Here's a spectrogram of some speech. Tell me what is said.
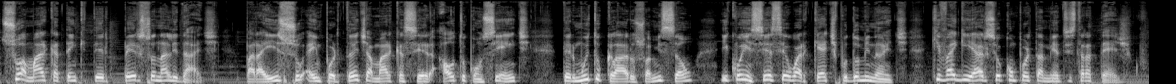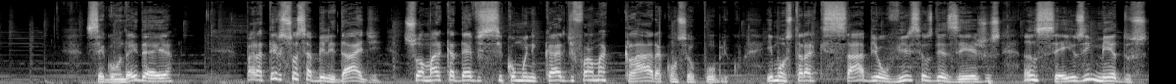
sua marca tem que ter personalidade. Para isso, é importante a marca ser autoconsciente, ter muito claro sua missão e conhecer seu arquétipo dominante, que vai guiar seu comportamento estratégico. Segunda ideia: para ter sociabilidade, sua marca deve se comunicar de forma clara com seu público e mostrar que sabe ouvir seus desejos, anseios e medos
